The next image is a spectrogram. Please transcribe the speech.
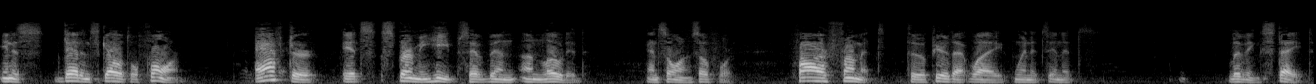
in its dead and skeletal form. After its spermy heaps have been unloaded, and so on and so forth. Far from it to appear that way when it's in its living state.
